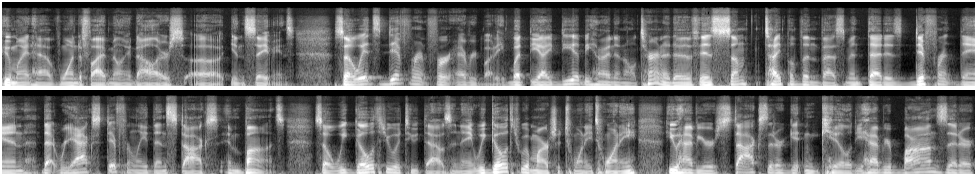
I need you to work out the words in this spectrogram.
who might have one to five million dollars uh, in savings. So it's different for everybody. But the idea behind an alternative is some type of investment that is different than, that reacts differently than stocks and bonds. So we go through a 2008, we go through a March of 2020. You have your stocks that are getting killed. You have your bonds that are,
